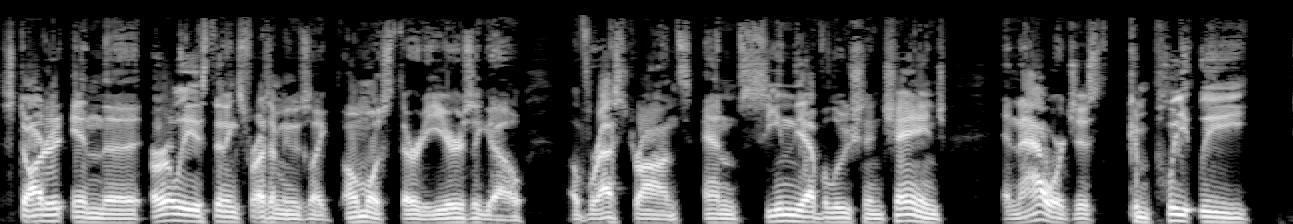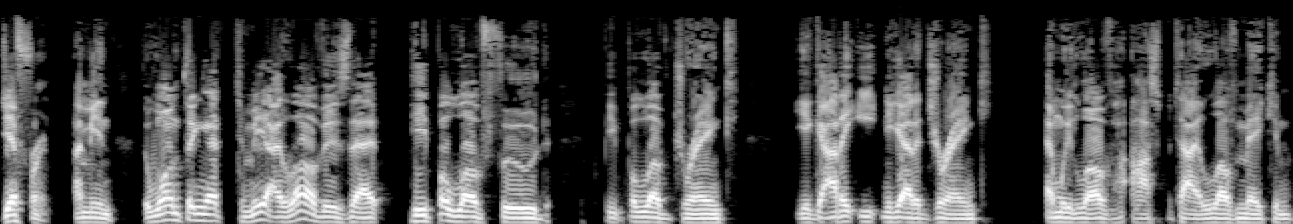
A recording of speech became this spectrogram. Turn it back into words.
started in the earliest innings for us. I mean, it was like almost 30 years ago of restaurants and seen the evolution and change. And now we're just completely different. I mean, the one thing that to me I love is that people love food, people love drink. You got to eat and you got to drink. And we love hospitality. I love making,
